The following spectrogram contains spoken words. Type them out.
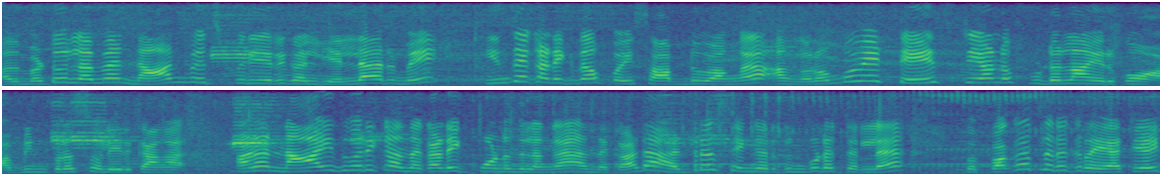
அது மட்டும் இல்லாமல் நான்வெஜ் பிரியர்கள் எல்லாருமே இந்த கடைக்கு தான் போய் சாப்பிடுவாங்க. அங்கே ரொம்பவே டேஸ்டியான ஃபுட்டெல்லாம் இருக்கும் அப்படின்னு கூட சொல்லியிருக்காங்க. ஆனால் நான் இது வரைக்கும் அந்த கடைக்கு போனது இல்லைங்க. அந்த கடை அட்ரஸ் எங்கே இருக்குன்னு கூட தெரில இப்போ பக்கத்தில் இருக்கிற யார்ட்டையா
